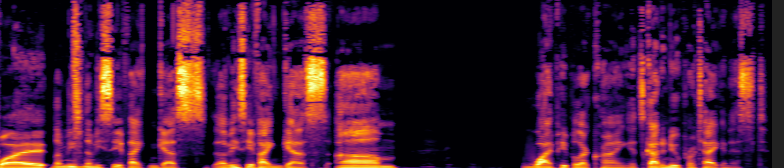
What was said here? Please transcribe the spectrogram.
But Let me let me see if I can guess. Let me see if I can guess. Um, why people are crying? It's got a new protagonist.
